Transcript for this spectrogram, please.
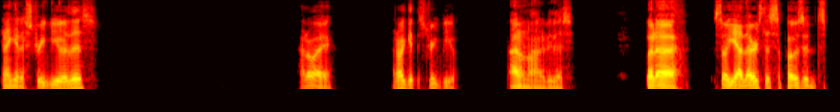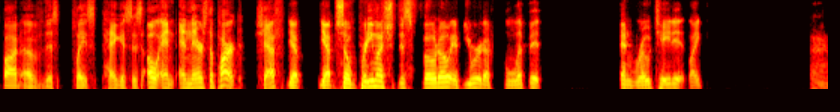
Can I get a street view of this? How do I how do I get the street view? I don't know how to do this. But uh so yeah, there's the supposed spot of this place Pegasus. Oh, and and there's the park, chef. Yep. Yep. So pretty much this photo, if you were to flip it and rotate it like uh,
